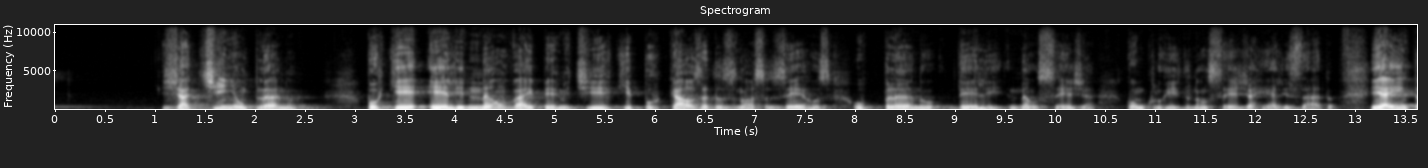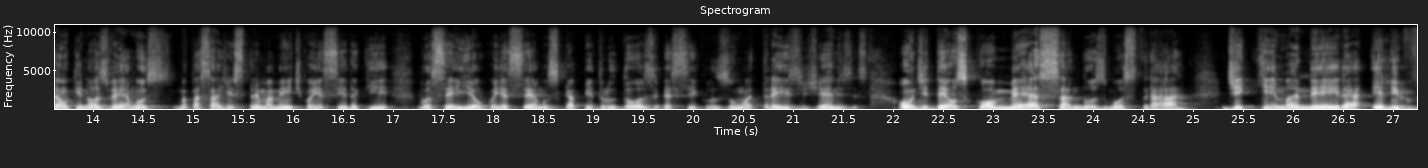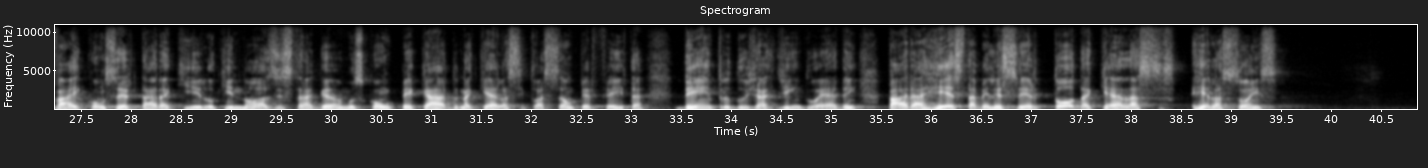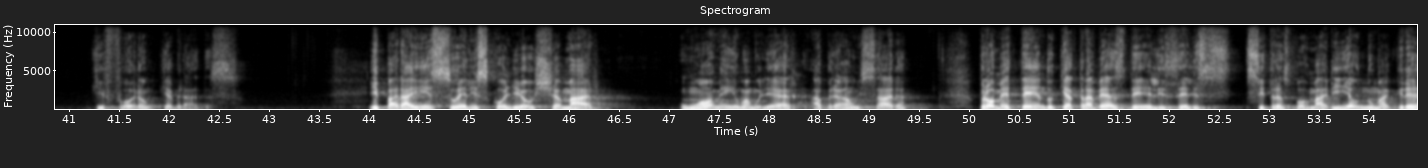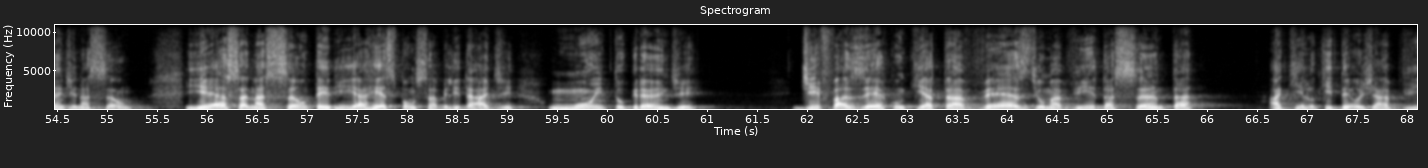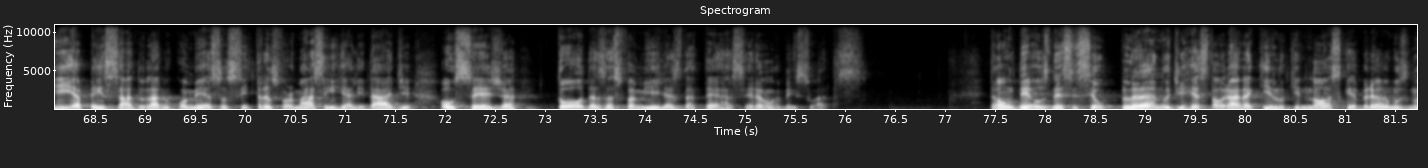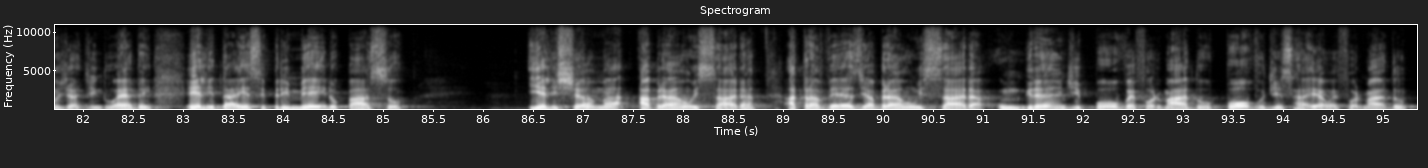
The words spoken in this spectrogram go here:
já tinha um plano, porque Ele não vai permitir que, por causa dos nossos erros, o plano dele não seja concluído, não seja realizado. E aí então que nós vemos uma passagem extremamente conhecida que você e eu conhecemos, capítulo 12, versículos 1 a 3 de Gênesis, onde Deus começa a nos mostrar de que maneira ele vai consertar aquilo que nós estragamos com o pecado naquela situação perfeita dentro do jardim do Éden, para restabelecer todas aquelas relações que foram quebradas. E para isso ele escolheu chamar um homem e uma mulher, Abraão e Sara, prometendo que através deles eles se transformariam numa grande nação, e essa nação teria a responsabilidade muito grande de fazer com que através de uma vida santa aquilo que Deus já havia pensado lá no começo se transformasse em realidade, ou seja, todas as famílias da terra serão abençoadas. Então, Deus, nesse seu plano de restaurar aquilo que nós quebramos no jardim do Éden, ele dá esse primeiro passo e ele chama Abraão e Sara. Através de Abraão e Sara, um grande povo é formado, o povo de Israel é formado.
